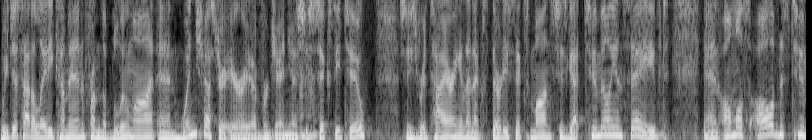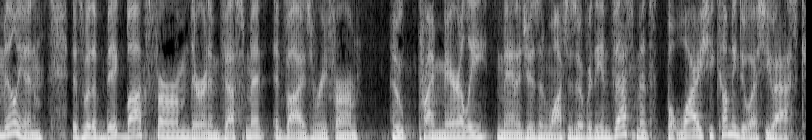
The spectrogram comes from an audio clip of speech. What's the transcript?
we just had a lady come in from the Bluemont and Winchester area of Virginia. She's mm-hmm. 62. She's retiring in the next 36 months. She's got 2 million saved and almost all of this 2 million is with a big box firm. They're an investment advisory firm who primarily manages and watches over the investments. But why is she coming to us, you ask?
